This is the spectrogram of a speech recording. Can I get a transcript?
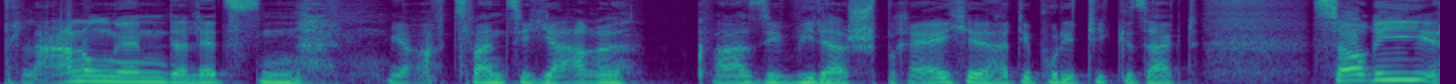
Planungen der letzten ja, 20 Jahre quasi widerspräche, hat die Politik gesagt, sorry,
